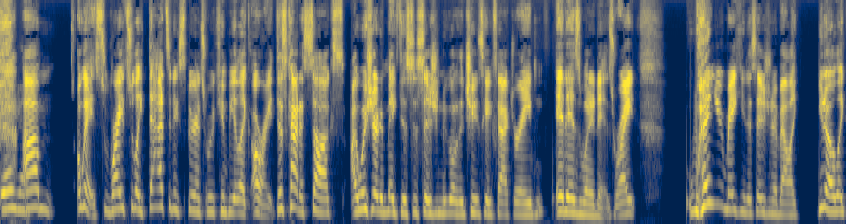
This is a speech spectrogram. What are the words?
Yeah, yeah. Um. Okay. So right. So like that's an experience where you can be like, all right, this kind of sucks. I wish I didn't make this decision to go to the Cheesecake Factory. It is what it is, right? When you're making a decision about like you know, like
